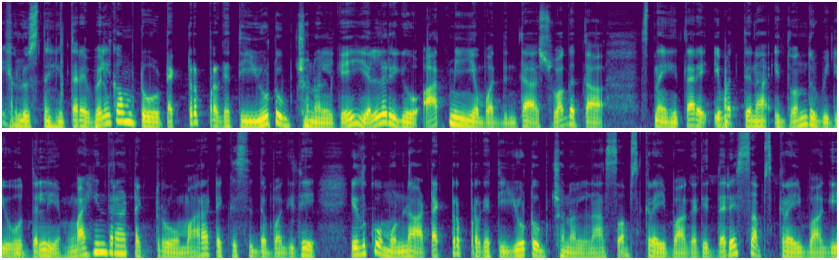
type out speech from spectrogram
ಹಲೋ ಸ್ನೇಹಿತರೆ welcome to tractor Pragati YouTube ಚಾನಲ್ಗೆ ಎಲ್ಲರಿಗೂ ಆತ್ಮೀಯವಾದಂಥ ಸ್ವಾಗತ. ಸ್ನೇಹಿತರೆ, ಇವತ್ತಿನ ಇದೊಂದು ವಿಡಿಯೋದಲ್ಲಿ ಮಹೀಂದ್ರ ಟ್ಯಾಕ್ಟರು ಮಾರಾಟಕ್ಕೆ ಸಿದ್ಧವಾಗಿದೆ. ಇದಕ್ಕೂ ಮುನ್ನ ಟ್ಯಾಕ್ಟರ್ ಪ್ರಗತಿ ಯೂಟ್ಯೂಬ್ ಚಾನಲ್ನ ಸಬ್ಸ್ಕ್ರೈಬ್ ಆಗದಿದ್ದರೆ ಸಬ್ಸ್ಕ್ರೈಬ್ ಆಗಿ.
